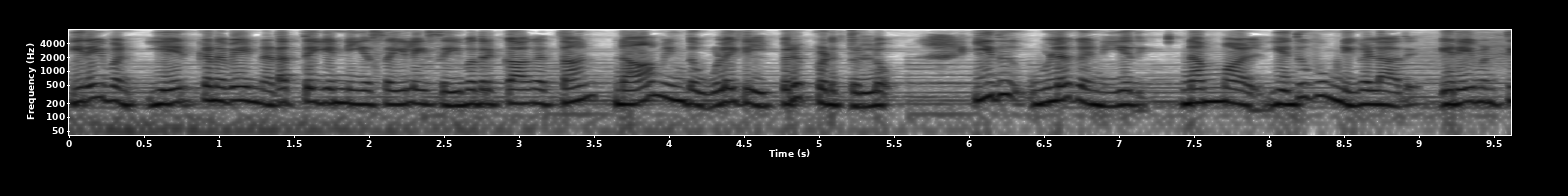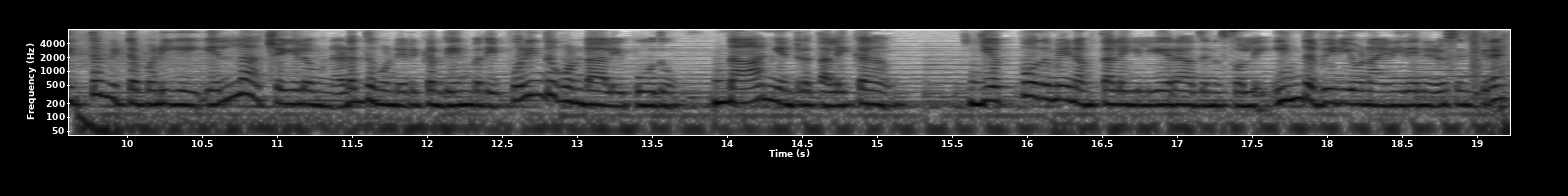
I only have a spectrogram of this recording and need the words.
இறைவன் ஏற்கனவே நடத்த எண்ணிய செயலை செய்வதற்காகத்தான் நாம் இந்த உலகில் பிறப்படுத்துள்ளோம். இது உலக நியதி. நம்மால் எதுவும் நிகழாது. இறைவன் திட்டமிட்டபடியே எல்லா செயலும் நடந்து கொண்டிருக்கிறது என்பதை புரிந்து கொண்டாலே போதும். நான் என்ற தலைக்கணம் எப்போதுமே நம் தலையில் ஏறாதுன்னு சொல்லி இந்த வீடியோ நான் இதை நிறைவு செஞ்சுக்கிறேன்.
